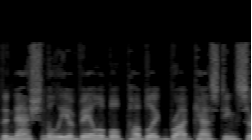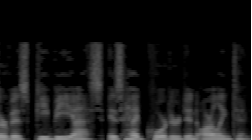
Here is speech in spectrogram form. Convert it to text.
The nationally available Public Broadcasting Service (PBS) is headquartered in Arlington.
